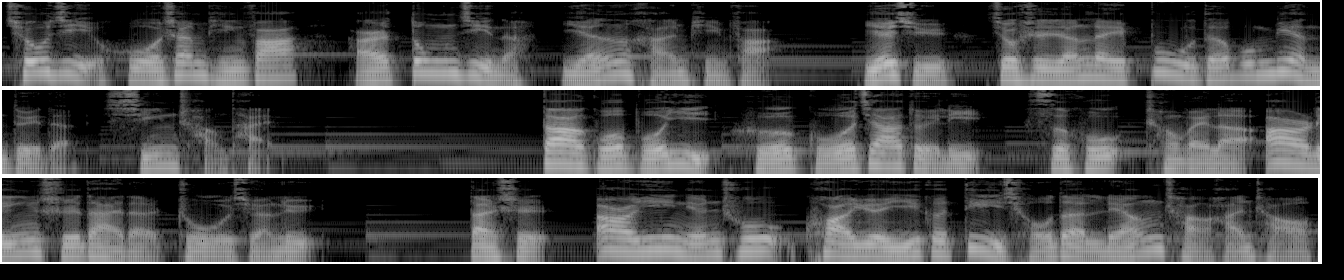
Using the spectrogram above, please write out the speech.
秋季火山频发，而冬季呢严寒频发，也许就是人类不得不面对的新常态。大国博弈和国家对立似乎成为了二零时代的主旋律，但是二一年初跨越一个地球的两场寒潮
